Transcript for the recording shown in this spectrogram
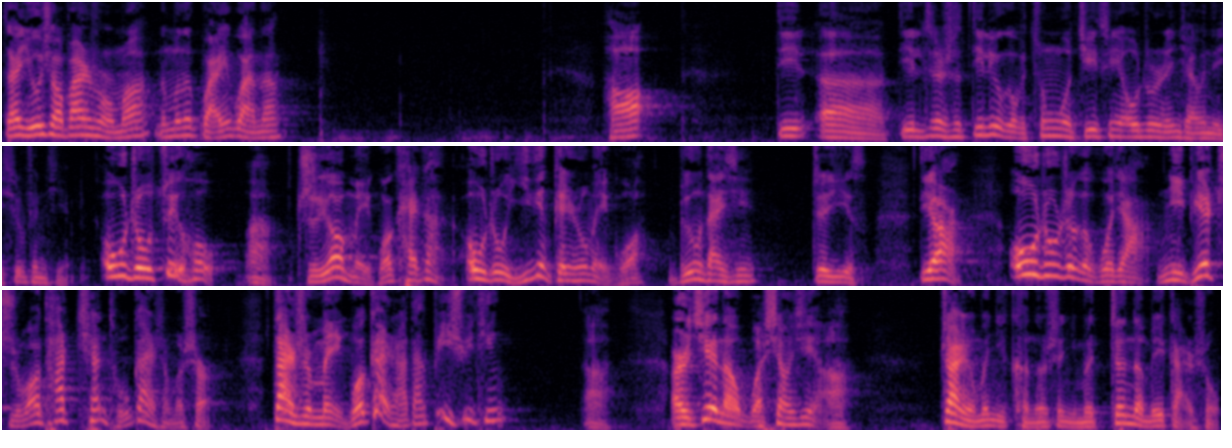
咱有小扳手吗？能不能管一管呢？好。第呃第这是第六个中共集体欧洲人权问题技术问题。欧洲最后啊，只要美国开干，欧洲一定跟随美国，不用担心这意思。第二，欧洲这个国家，你别指望他牵头干什么事儿，但是美国干啥他必须听，啊，而且呢，我相信啊，战友们，你可能是你们真的没感受，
